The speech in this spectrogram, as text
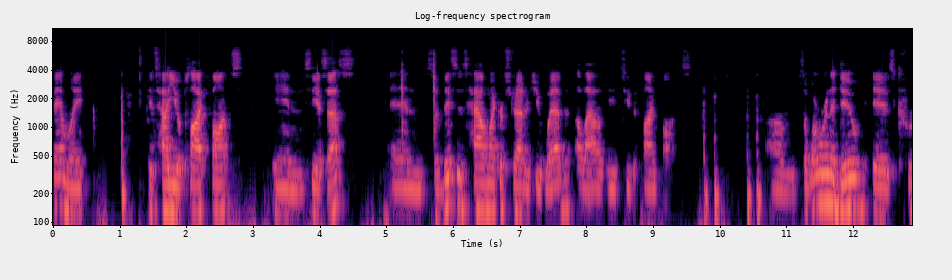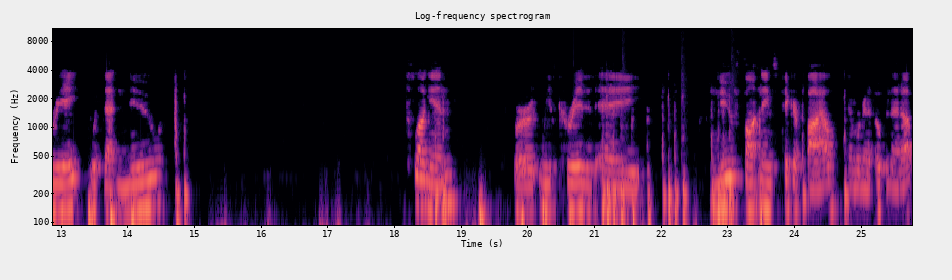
family is how you apply fonts in CSS. And so this is how MicroStrategy Web allows you to define fonts. Um, so what we're going to do is create with that new plugin where we've created a new font names picker file and we're going to open that up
